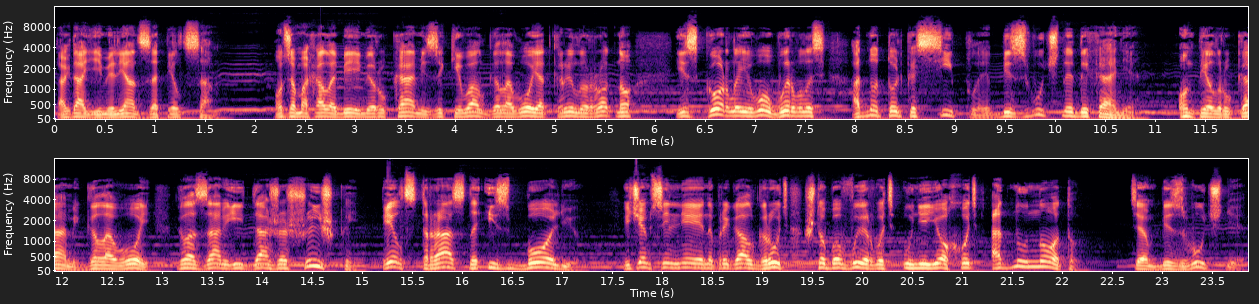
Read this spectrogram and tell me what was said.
Тогда Емельян запел сам. Он замахал обеими руками, закивал головой, открыл рот, но из горла его вырвалось одно только сиплое, беззвучное дыхание. Он пел руками, головой, глазами и даже шишкой. Пел страстно и с болью. И чем сильнее напрягал грудь, чтобы вырвать у нее хоть одну ноту, тем беззвучнее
